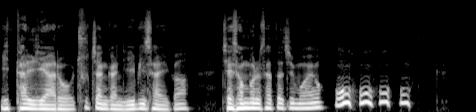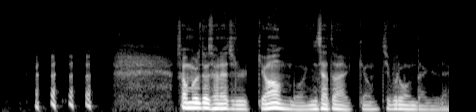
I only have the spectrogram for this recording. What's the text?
이탈리아로 출장 간 예비 사이가 제 선물을 사다지 뭐예요? 오호호호. 선물도 전해줄 겸, 뭐, 인사도 할 겸 집으로 온다길래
